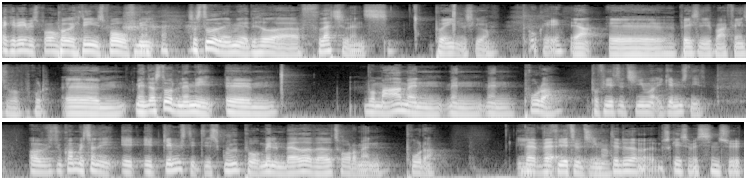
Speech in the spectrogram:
akademisk sprog. På akademisk sprog, fordi så stod der nemlig, at det hedder flatulence på engelsk jo. Okay. Ja, øh, basically bare fancy for prut. Øh, men der stod der nemlig, øh, hvor meget man, man, man prutter på 24 timer i gennemsnit. Og hvis du kommer med sådan et, et, et gennemsnitligt skud på, mellem hvad og hvad, tror du, man prutter i hvad, hvad, 24 timer. Det lyder måske som et sindssygt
